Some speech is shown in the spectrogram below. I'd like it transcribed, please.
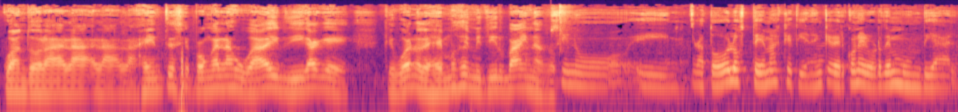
cuando la, la, la, la gente se ponga en la jugada y diga que, que bueno, dejemos de emitir vainas. sino eh, a todos los temas que tienen que ver con el orden mundial.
